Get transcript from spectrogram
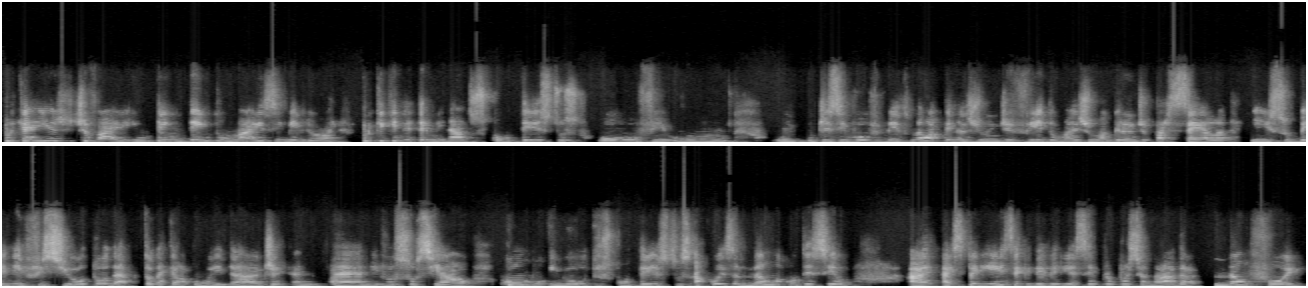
porque aí a gente vai entendendo mais e melhor por que, que em determinados contextos houve um, um, desenvolvimento não apenas de um indivíduo, mas de uma grande parcela, e isso beneficiou toda, toda aquela comunidade a, é, é, a nível social, como em outros contextos a coisa não aconteceu a, a, experiência que deveria ser proporcionada não foi,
